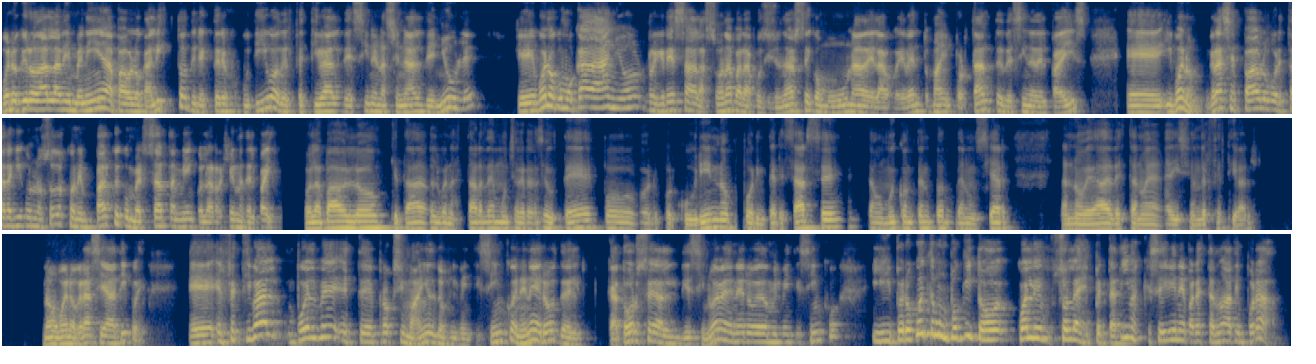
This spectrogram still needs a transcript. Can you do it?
Bueno, quiero dar la bienvenida a Pablo Calisto, director ejecutivo del Festival de Cine Nacional de Ñuble, que, bueno, como cada año regresa a la zona para posicionarse como uno de los eventos más importantes de cine del país. Eh, y bueno, gracias Pablo por estar aquí con nosotros, con Empalco y conversar también con las regiones del país. Hola Pablo, ¿qué tal? Buenas tardes, muchas gracias a ustedes por, por cubrirnos, por interesarse. Estamos muy contentos de anunciar las novedades de esta nueva edición del festival. No, bueno, gracias a ti, pues. Eh, el festival vuelve este próximo año, el 2025, en enero, del 14 al 19 de enero de 2025. Y, pero cuéntame un poquito, ¿cuáles son las expectativas que se viene para esta nueva temporada?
